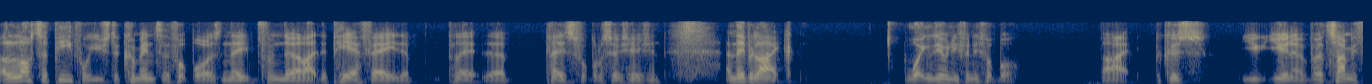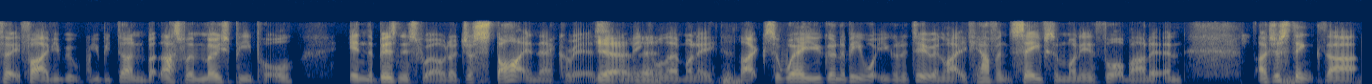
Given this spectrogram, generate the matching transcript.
A lot of people used to come into the footballers and they from the like the PFA, the play, the Players Football Association, and they'd be like, "What can you do when you finish football?" Like because you you know by the time you're 35 you'd be you'd be done. But that's when most people in the business world are just starting their careers Yeah, and making yeah. all their money. Like so where are you going to be? What are you going to do? And like if you haven't saved some money and thought about it, and I just think that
